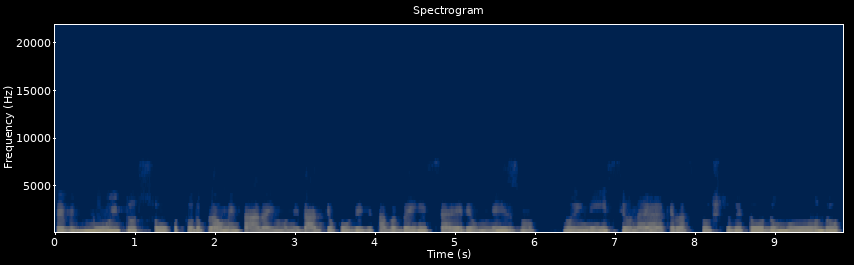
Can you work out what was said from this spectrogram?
teve muito suco, tudo para aumentar a imunidade, que o Covid estava bem sério mesmo no início, né? Aquele susto de todo mundo.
